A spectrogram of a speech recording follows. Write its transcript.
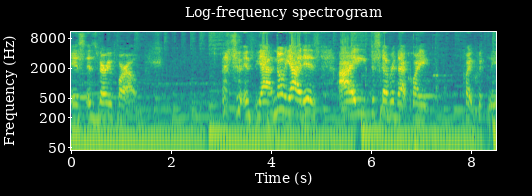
is is very far out. That's yeah, no, yeah, it is. I discovered that quite quite quickly.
